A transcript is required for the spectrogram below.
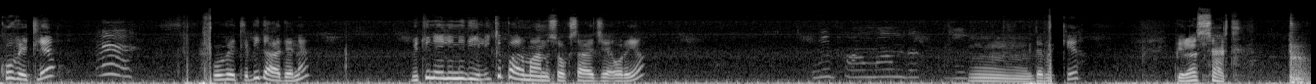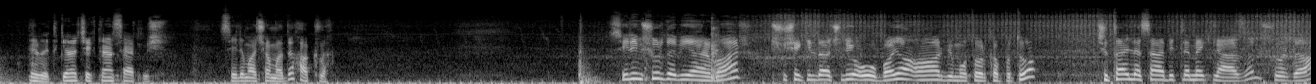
Kuvvetli. Kuvvetli. Bir daha dene. Bütün elini değil iki parmağını sok sadece oraya. Bir parmağım da. Hmm, demek ki biraz sert. Evet gerçekten sertmiş. Selim açamadı haklı. Selim şurada bir yer var. Şu şekilde açılıyor. O bayağı ağır bir motor kaputu. Çıtayla sabitlemek lazım. Şurada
